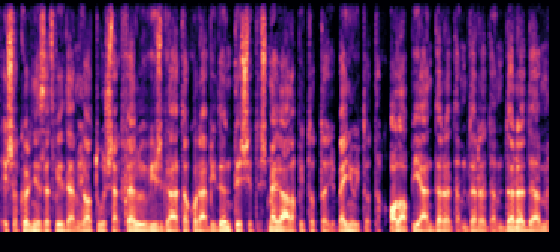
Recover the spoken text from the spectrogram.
és a környezetvédelmi hatóság felülvizsgálta korábbi döntését, és megállapította, hogy benyújtottak alapján, dörödöm, dörödöm, dörödöm, Rödöm,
